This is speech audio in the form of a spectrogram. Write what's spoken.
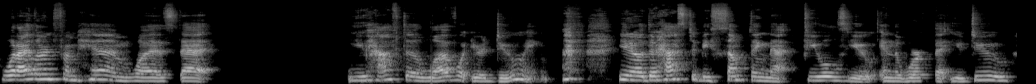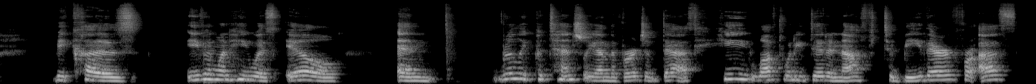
what I learned from him was that you have to love what you're doing. you know, there has to be something that fuels you in the work that you do because even when he was ill, and really potentially on the verge of death, he loved what he did enough to be there for us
